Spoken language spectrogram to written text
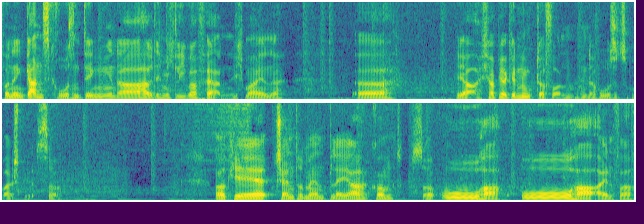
Von den ganz großen Dingen, da halte ich mich lieber fern. Ich meine... Äh, ja, ich habe ja genug davon. In der Hose zum Beispiel. So. Okay, Gentleman Player kommt. So, oha. Oha, einfach.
